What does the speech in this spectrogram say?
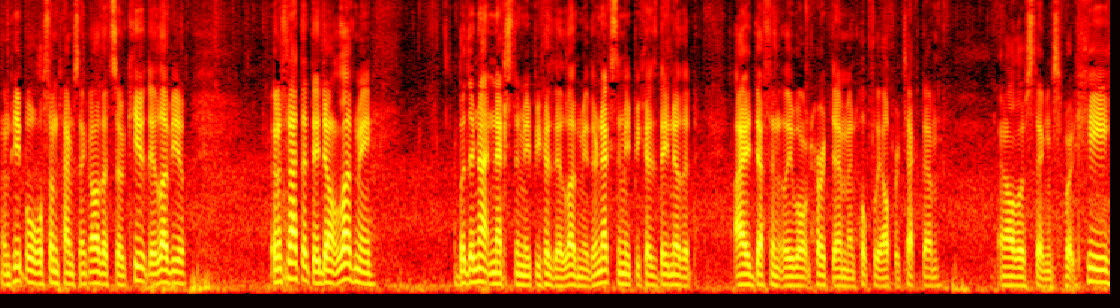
And people will sometimes think, oh, that's so cute, they love you. And it's not that they don't love me, but they're not next to me because they love me. They're next to me because they know that I definitely won't hurt them and hopefully I'll protect them and all those things. But he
